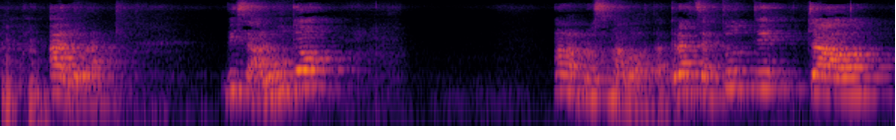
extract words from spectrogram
Ok. Allora, vi saluto. Alla prossima volta. Grazie a tutti. Ciao.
